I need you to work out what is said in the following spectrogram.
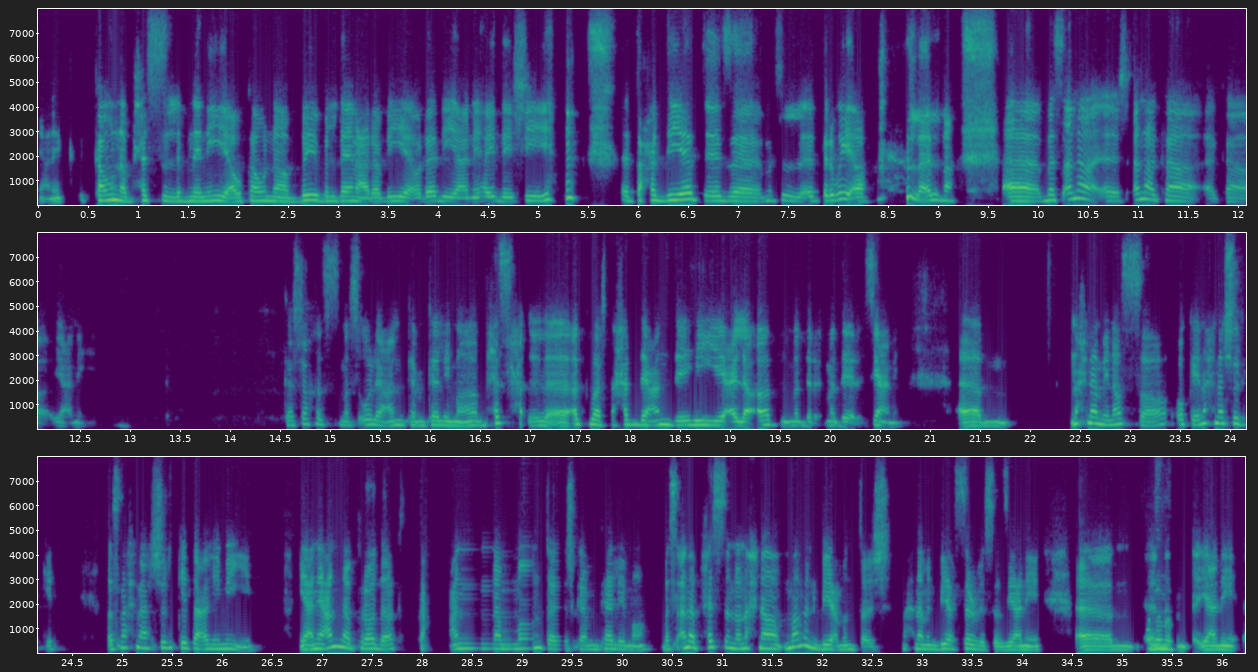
يعني كونها بحس اللبنانية أو كونها ببلدان عربية already يعني هيدي شيء تحديات إذا مثل ترويقه لنا آه، بس أنا أنا ك ك يعني كشخص مسؤولة عن كم كلمة بحس أكبر تحدي عندي هي علاقات المدارس. يعني نحن منصة okay نحن شركة بس نحن شركة تعليمية. يعني عندنا product عندنا منتج كم كلمه بس أنا بحس إنه نحن ما بنبيع منتج. نحن بنبيع services يعني يعني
